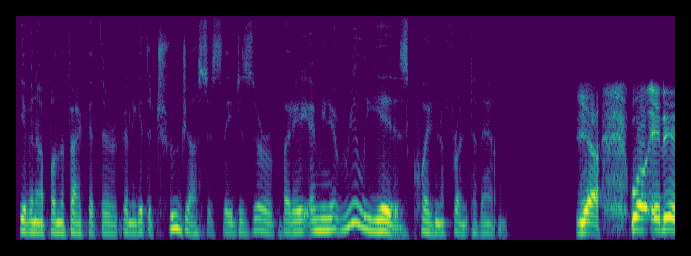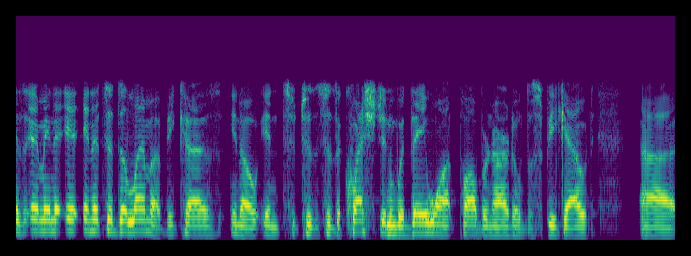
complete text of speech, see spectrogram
given up on the fact that they're going to get the true justice they deserve. But I, I mean, it really is quite an affront to them. Yeah, well, it is. I mean, it, and it's a dilemma because you know, in to, to, to the question, would they want Paul Bernardo to speak out? Uh,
